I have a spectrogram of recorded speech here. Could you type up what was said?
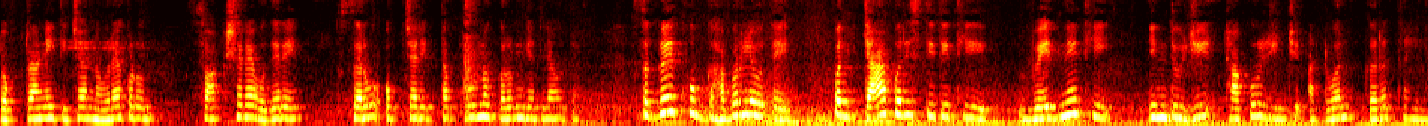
डॉक्टरांनी तिच्या नवऱ्याकडून स्वाक्षऱ्या वगैरे सर्व औपचारिकता पूर्ण करून घेतल्या होत्या. सगळे खूप घाबरले होते. पण त्या परिस्थितीतही वेदनेतही इंदुजी ठाकूरजींची आठवण करत राहिल्या.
